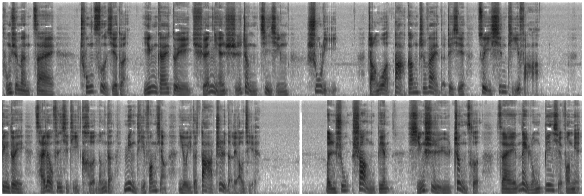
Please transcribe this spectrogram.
同学们在冲刺阶段。应该对全年时政进行梳理，掌握大纲之外的这些最新题法，并对材料分析题可能的命题方向有一个大致的了解。本书上边形势与政策在内容编写方面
